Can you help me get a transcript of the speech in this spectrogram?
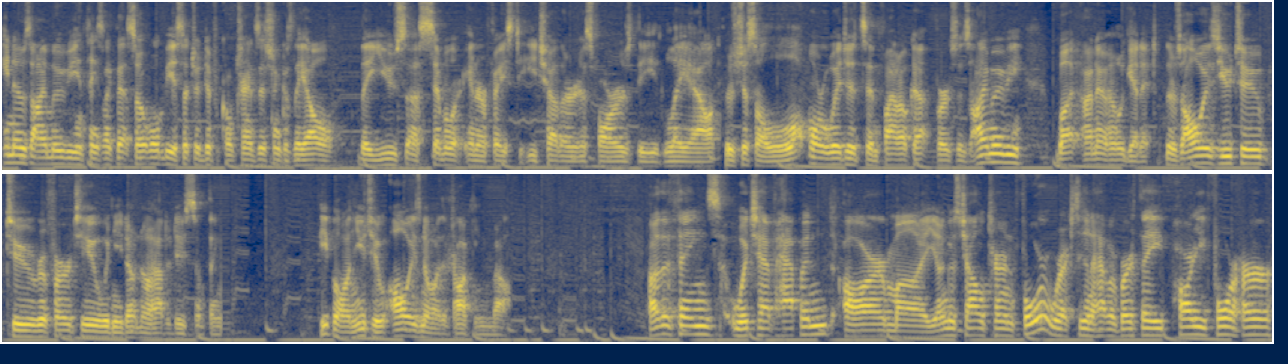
He knows iMovie and things like that, so it won't be such a difficult transition because they all, they use a similar interface to each other as far as the layout. There's just a lot more widgets in Final Cut versus iMovie, but I know he'll get it. There's always YouTube to refer to when you don't know how to do something. People on YouTube always know what they're talking about. Other things which have happened are my youngest child turned four. We're actually gonna have a birthday party for her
